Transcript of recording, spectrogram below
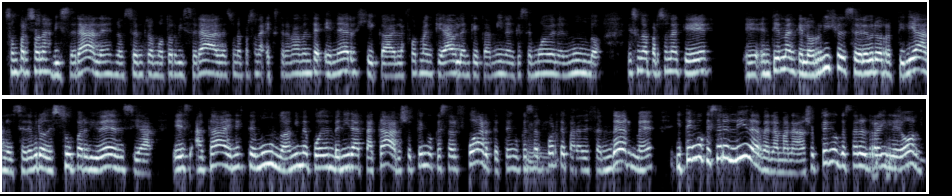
son personas viscerales, los centros motor visceral, es una persona extremadamente enérgica en la forma en que habla, en que camina, en que se mueve en el mundo. Es una persona que eh, entiendan que lo rige el cerebro reptiliano, el cerebro de supervivencia. Es acá en este mundo, a mí me pueden venir a atacar, yo tengo que ser fuerte, tengo que ser fuerte para defenderme y tengo que ser el líder de la manada, yo tengo que ser el rey león.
